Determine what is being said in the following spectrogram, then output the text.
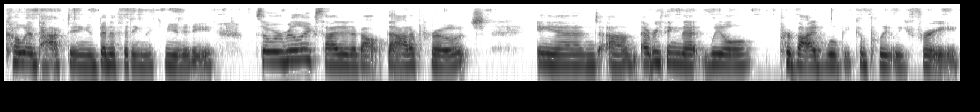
co-impacting and benefiting the community. So we're really excited about that approach, and um, everything that we'll provide will be completely free.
